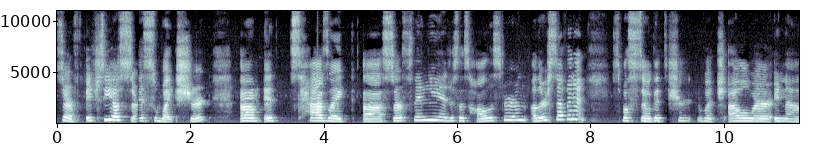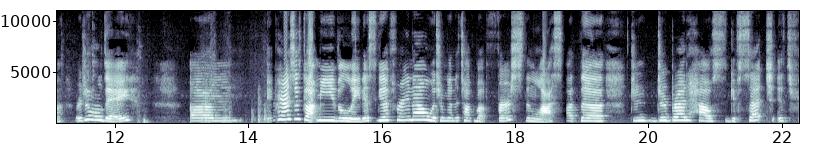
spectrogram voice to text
Surf, HCO Surf. This white shirt. Um, it has like a surf thingy. It just says Hollister and other stuff in it. it smells so good. Shirt, which I will wear in a original day. Um, my parents just got me the latest gift right now, which I'm going to talk about first and last. At the gingerbread house gift set. It's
